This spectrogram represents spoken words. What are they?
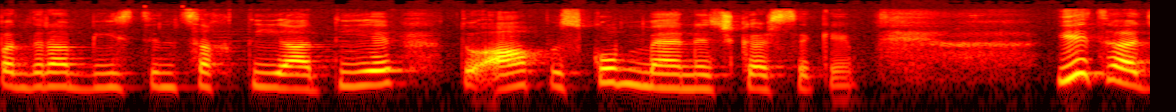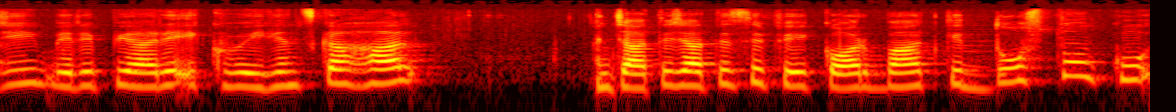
पंद्रह बीस दिन सख्ती आती है तो आप उसको मैनेज कर सकें। ये था जी मेरे प्यारे इक्वेरियंस का हाल। जाते जाते सिर्फ़ एक और बात कि दोस्तों को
